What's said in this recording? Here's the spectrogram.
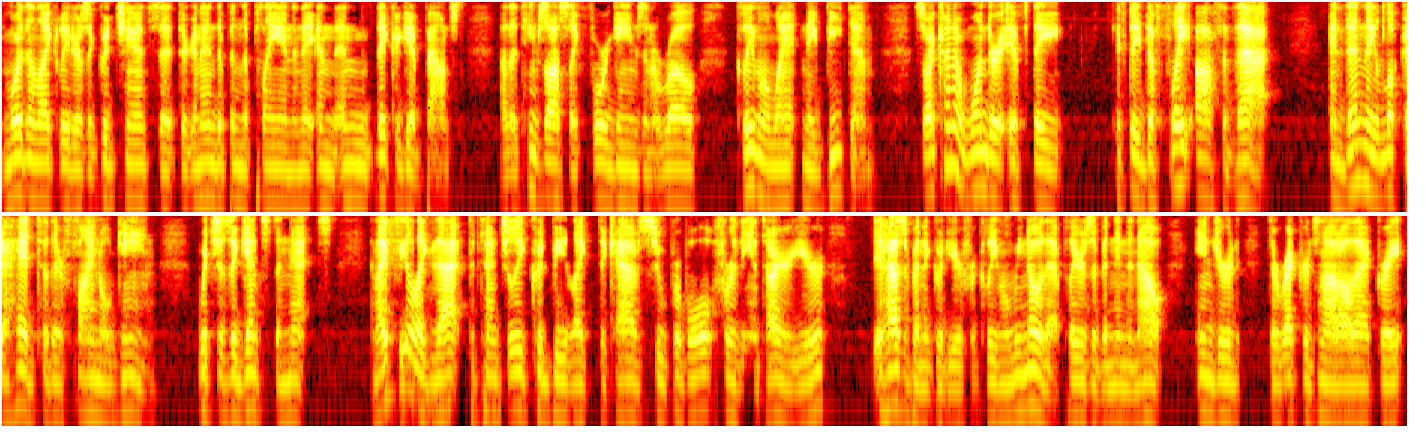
More than likely, there's a good chance that they're going to end up in the play-in, and they and and they could get bounced. Uh, the team's lost like four games in a row. Cleveland went and they beat them. So I kind of wonder if they if they deflate off of that, and then they look ahead to their final game, which is against the Nets. And I feel like that potentially could be like the Cavs Super Bowl for the entire year. It hasn't been a good year for Cleveland. We know that players have been in and out, injured. Their record's not all that great.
